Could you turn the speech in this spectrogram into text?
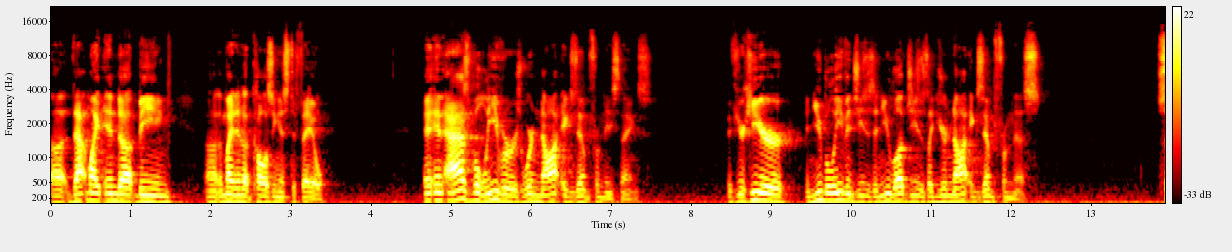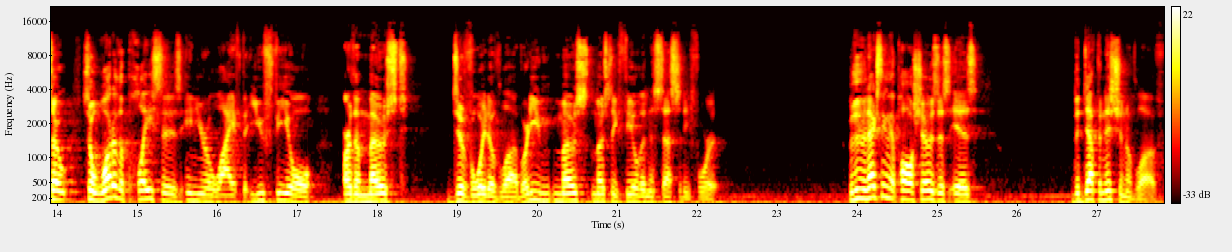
uh, that might end up being uh, that might end up causing us to fail and, and as believers we're not exempt from these things if you're here and you believe in jesus and you love jesus like you're not exempt from this so, so what are the places in your life that you feel are the most devoid of love? Where do you most mostly feel the necessity for it? But then the next thing that Paul shows us is the definition of love.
